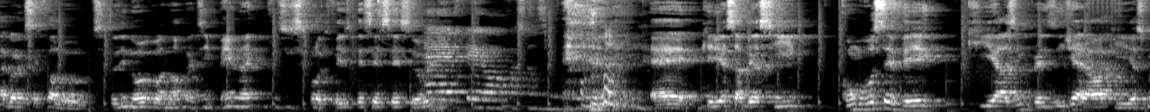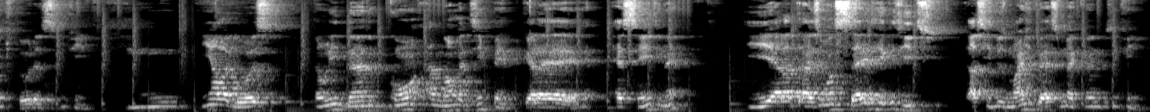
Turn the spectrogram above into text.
Agora que você falou, citou de novo a norma de desempenho, né? Você falou que fez o TCC sobre. É, porque é uma paixãozinha. é, queria saber, assim, como você vê que as empresas em geral aqui, as construtoras, enfim, em Alagoas, estão lidando com a norma de desempenho, porque ela é recente, né? E ela traz uma série de requisitos, assim, dos mais diversos mecânicos, enfim,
